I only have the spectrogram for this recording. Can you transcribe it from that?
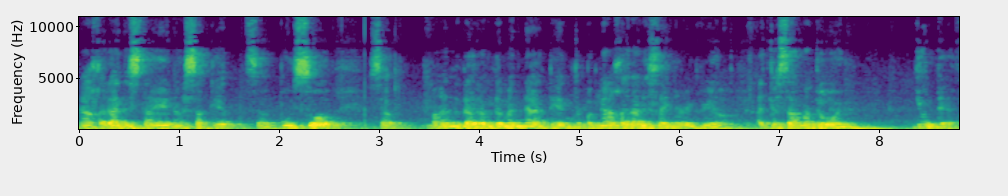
Nakakaranas tayo ng sakit sa puso, sa mga nadaramdaman natin. Kapag nakakaranas tayo ng regret, at kasama doon, yung death.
